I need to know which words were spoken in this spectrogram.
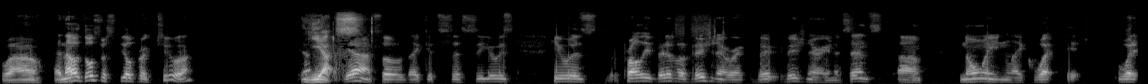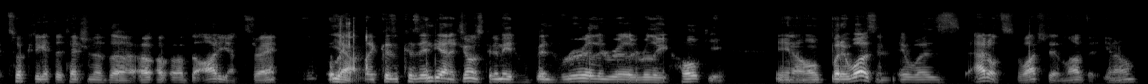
Wow. And now those were Spielberg too, huh? Yeah. Yes. Yeah. So like it's just, he was he was probably a bit of a visionary visionary in a sense, um, knowing like what it what it took to get the attention of the of, of the audience, right? Like, Yeah. Like because because Indiana Jones could have made been really really really hokey, you know, but it wasn't. It was adults watched it and loved it, you know,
